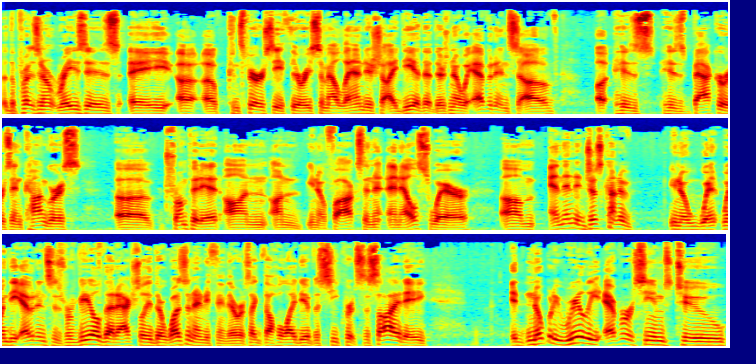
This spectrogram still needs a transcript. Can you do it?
the president raises a, a, a conspiracy theory, some outlandish idea that there's no evidence of. Uh, his his backers in Congress uh, trumpet it on on you know Fox and, and elsewhere, um, and then it just kind of you know, when, when the evidence is revealed that actually there wasn't anything, there was like the whole idea of a secret society. It, nobody really ever seems to,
